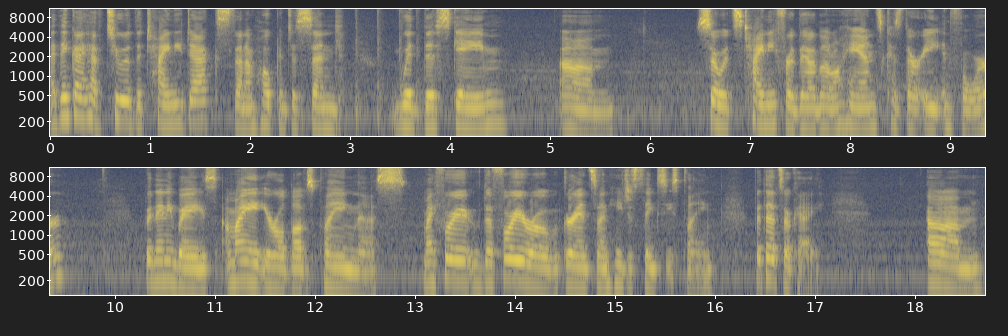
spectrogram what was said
I think I have two of the tiny decks that I'm hoping to send with this game. Um, so it's tiny for their little hands because they're 8 and 4. But anyways, my 8-year-old loves playing this. My four, The 4-year-old grandson, he just thinks he's playing. But that's okay. Um,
